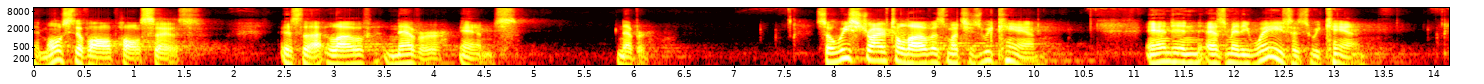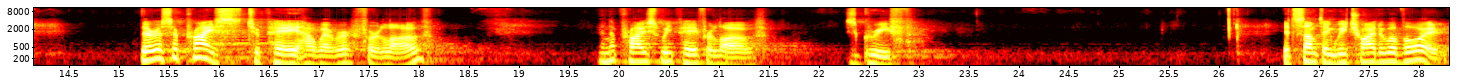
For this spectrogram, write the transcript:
And most of all, Paul says, is that love never ends. Never. So we strive to love as much as we can and in as many ways as we can. There is a price to pay, however, for love. And the price we pay for love is grief. It's something we try to avoid.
